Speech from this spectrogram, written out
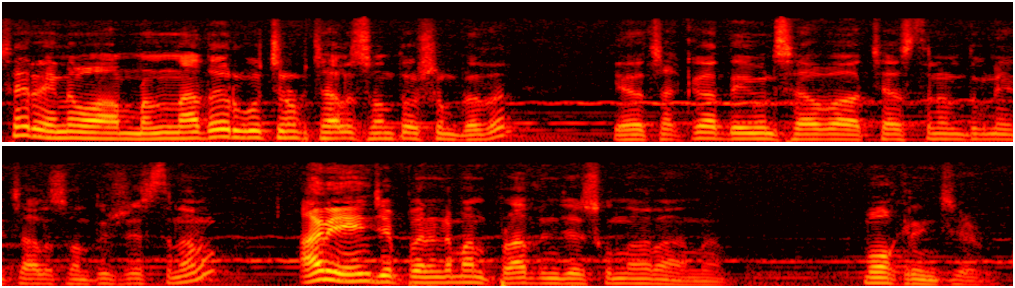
సరే నువ్వు మన నా దగ్గరకు వచ్చినప్పుడు చాలా సంతోషం బ్రదర్. ఏదో చక్కగా దేవుని సేవ చేస్తున్నందుకు నేను చాలా సంతోషిస్తున్నాను. అని ఏం చెప్పానంటే మనం ప్రార్థన చేసుకుందామని అన్నాను. మోకరించాడు.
